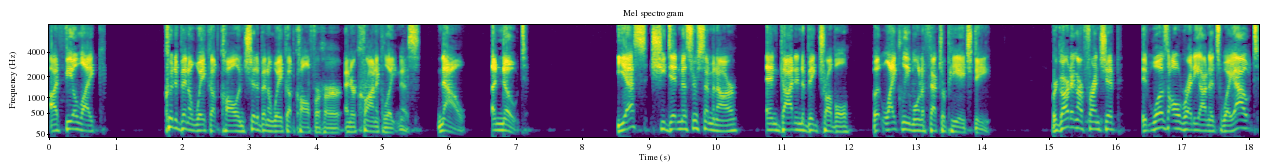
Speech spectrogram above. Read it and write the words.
I feel like could have been a wake up call and should have been a wake up call for her and her chronic lateness. Now, a note. Yes, she did miss her seminar and got into big trouble, but likely won't affect her PhD. Regarding our friendship, it was already on its way out,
